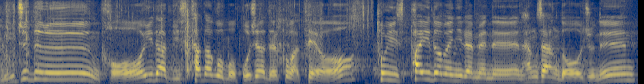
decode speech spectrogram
loose들은 거의 다 비슷하다고 뭐 보셔야 될 것 같아요. 토이 스파이더맨이라면 항상 넣어주는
